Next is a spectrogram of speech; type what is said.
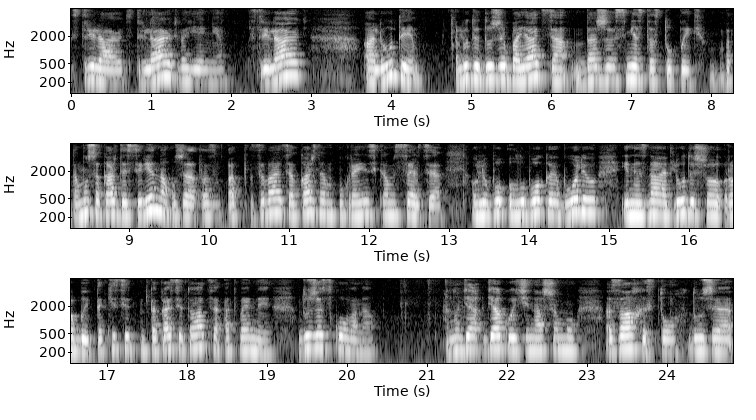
стріляють, стріляють воєнні, стріляють, а люди, люди дуже бояться навіть з міста ступити, тому що кожна сирена вже відзивається в кожному українському серці глибо- глибокою болю і не знають люди, що робити. Такі, така ситуація від війни дуже скована. Ну, дя- дякуючи нашому захисту, дуже,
